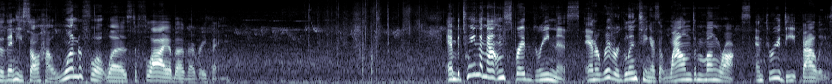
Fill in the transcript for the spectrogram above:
So then he saw how wonderful it was to fly above everything. And between the mountains spread greenness and a river glinting as it wound among rocks and through deep valleys.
